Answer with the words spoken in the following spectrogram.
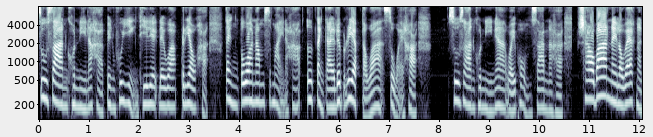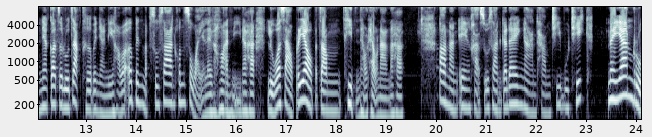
ซูซานคนนี้นะคะ เป็นผู้หญิงที่เรียกได้ว่าเปรี้ยวค่ะ แต่งตัวนำสมัยนะคะเออแต่งกายเรียบๆแต่ว่าสวยค่ะ ซูซานคนนี้เนี่ยไว้ผมสั้นนะคะ ชาวบ้านในละแวกนั้นเนี่ยก็จะรู้จักเธอเป็นอย่างดีค่ะ ว่าเออเป็นแบบซูซานคนสวยอะไรประมาณนี้นะคะ หรือว่าสาวเปรี้ยวประจำถิ่นแถวๆนั้นนะคะ ตอนนั้นเองค่ะซูซานก็ได้งานทำที่บูติก ในย่านหรู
